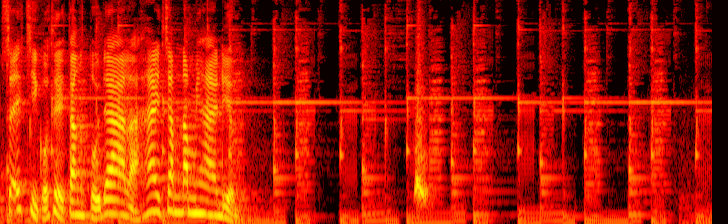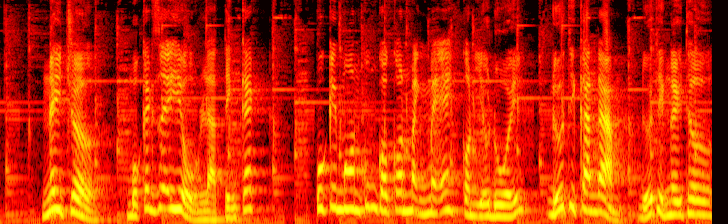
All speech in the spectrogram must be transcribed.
sẽ chỉ có thể tăng tối đa là 252 điểm. Nature, một cách dễ hiểu là tính cách. Pokemon cũng có con mạnh mẽ, con yếu đuối, đứa thì can đảm, đứa thì ngây thơ.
